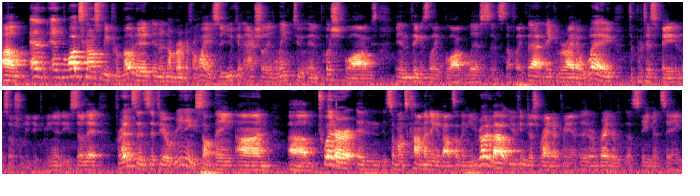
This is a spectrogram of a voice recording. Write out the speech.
Um, and, and blogs can also be promoted in a number of different ways. So you can actually link to and push blogs in things like blog lists and stuff like that, and they can provide a way to participate in the social media community. So that, for instance, if you're reading something on um, Twitter and someone's commenting about something you wrote about, you can just write a command or write a, a statement saying,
